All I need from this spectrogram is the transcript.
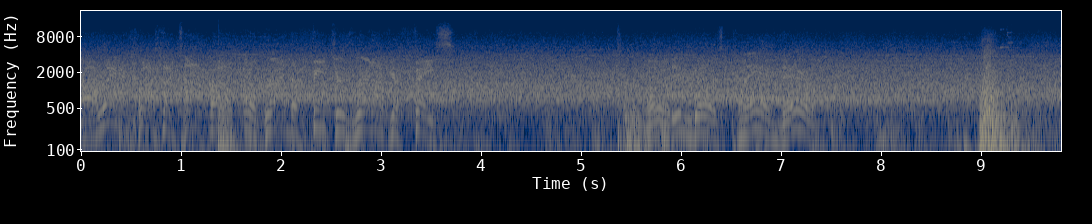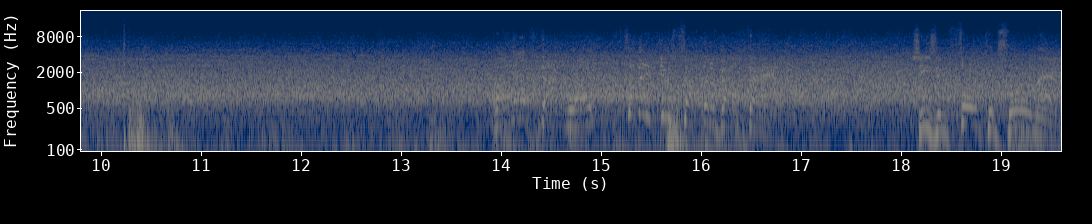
Oh, right across the top rope. It'll grind the features right off your face. Oh, it planned there. Oh, that's not right. Somebody do something about that. She's in full control now.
